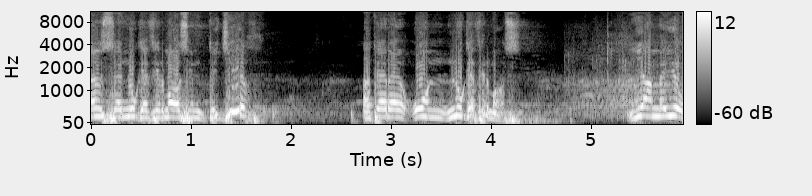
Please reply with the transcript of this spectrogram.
dëmën se nuk e firmosim të gjithë, atërë unë nuk e firmos. Jam me ju.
